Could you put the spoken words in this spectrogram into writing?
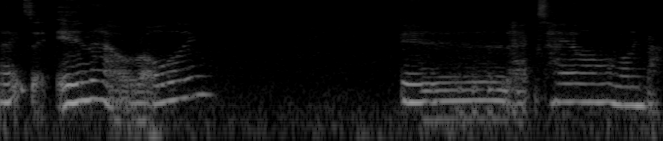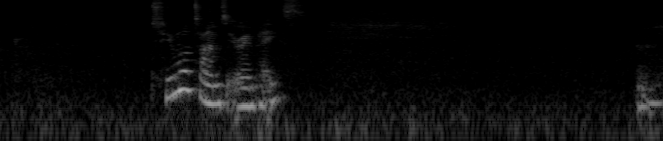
Okay, so inhale, rolling. In, exhale, rolling back. Two more times at your own pace. Mm.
